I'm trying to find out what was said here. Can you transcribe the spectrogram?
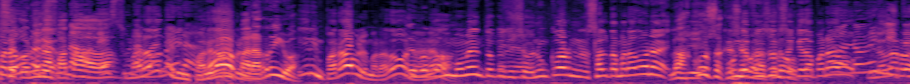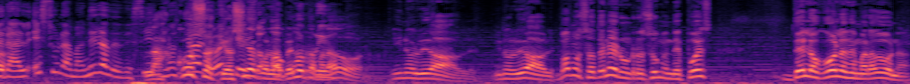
Maradona con era una patada. es una Maradona era imparable. Y para arriba. Era imparable Maradona. En algún momento, qué sé yo, en un córner salta Maradona Las y cosas que un defensor se queda parado No, no y es literal, es una manera de decir. Las no cosas que hacía con la pelota. Maradona. Inolvidable, inolvidable. Vamos a tener un resumen después de los goles de Maradona.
